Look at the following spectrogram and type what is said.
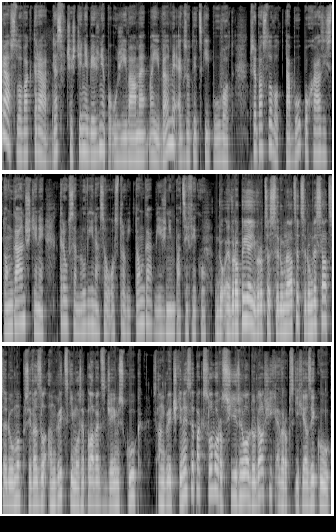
Některá slova, která dnes v češtině běžně používáme, mají velmi exotický původ. Třeba slovo tabu pochází z tongánštiny, kterou se mluví na souostroví Tonga v Jižním Pacifiku. Do Evropy jej v roce 1777 přivezl anglický mořeplavec James Cook. Z angličtiny se pak slovo rozšířilo do dalších evropských jazyků.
